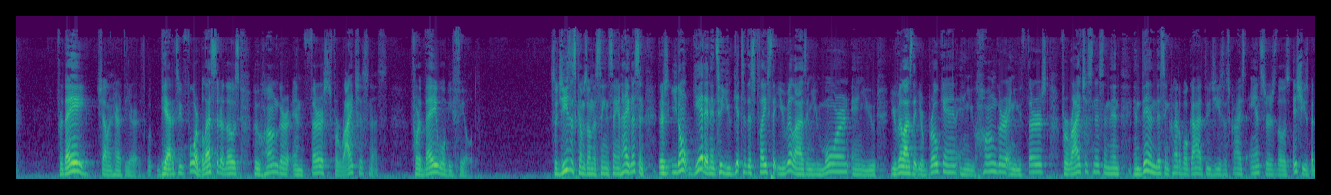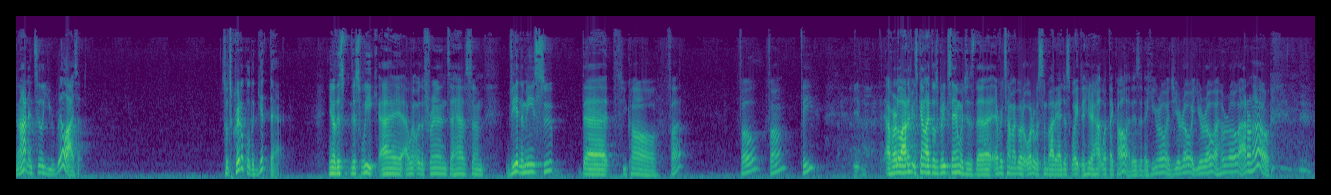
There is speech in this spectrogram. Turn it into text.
for they shall inherit the earth. Beatitude 4. Blessed are those who hunger and thirst for righteousness, for they will be filled. So Jesus comes on the scene saying, "Hey, listen, there's, you don't get it until you get to this place that you realize and you mourn and you, you realize that you're broken and you hunger and you thirst for righteousness. And then, and then this incredible God through Jesus Christ answers those issues, but not until you realize it. So it's critical to get that. You know, this, this week I, I went with a friend to have some Vietnamese soup that you call pho? Pho? Phum? Phi? I've heard a lot of it's kind of like those Greek sandwiches. That every time I go to order with somebody, I just wait to hear how, what they call it. Is it a hero, a gyro, a euro, a hero? I don't know.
